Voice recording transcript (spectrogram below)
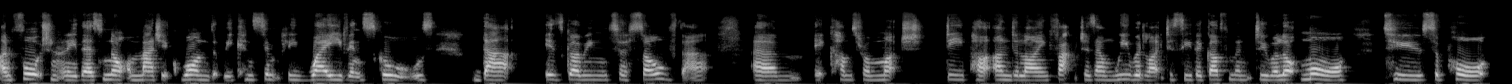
unfortunately, there's not a magic wand that we can simply wave in schools that is going to solve that. Um, it comes from much deeper underlying factors, and we would like to see the government do a lot more to support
